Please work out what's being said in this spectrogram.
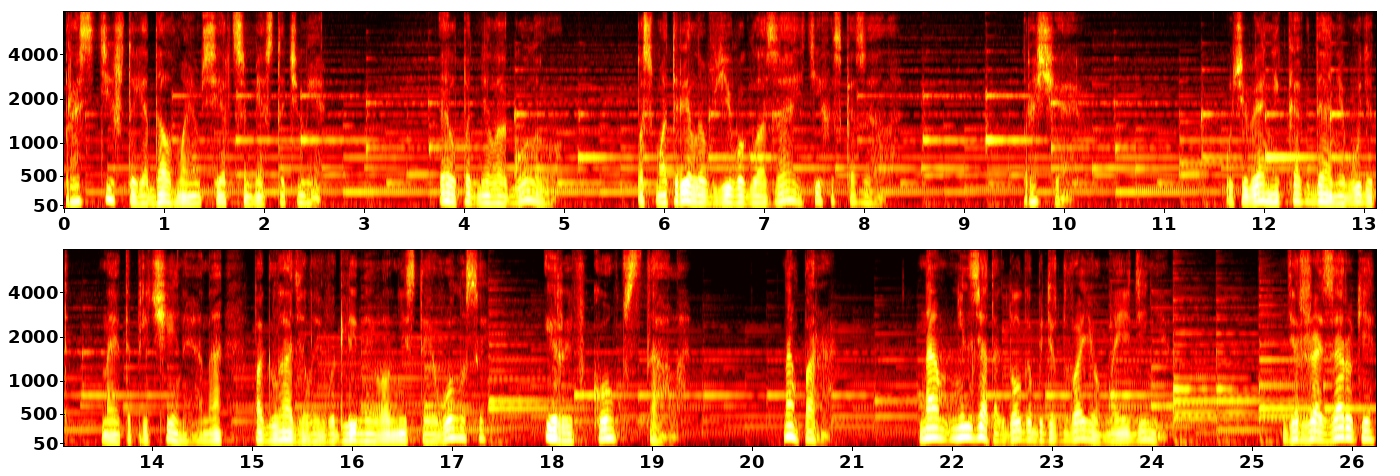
«Прости, что я дал в моем сердце место тьме». Эл подняла голову, посмотрела в его глаза и тихо сказала, «Прощаю. У тебя никогда не будет на это причины. Она погладила его длинные волнистые волосы и рывком встала. «Нам пора. Нам нельзя так долго быть вдвоем, наедине». Держась за руки,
